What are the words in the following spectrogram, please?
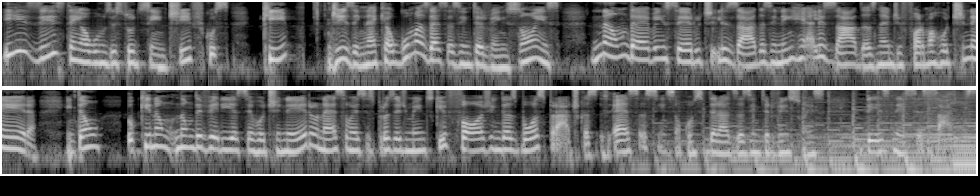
E existem alguns estudos científicos que dizem né, que algumas dessas intervenções não devem ser utilizadas e nem realizadas né, de forma rotineira. Então, o que não, não deveria ser rotineiro né, são esses procedimentos que fogem das boas práticas. Essas sim são consideradas as intervenções desnecessárias.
